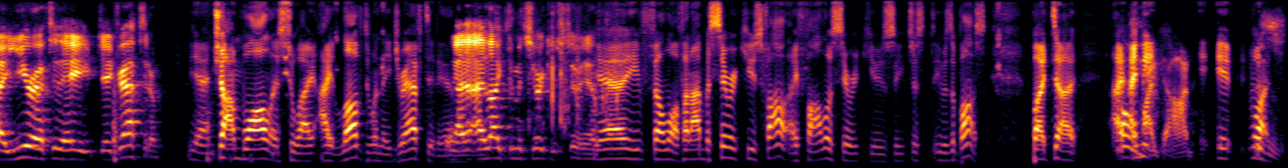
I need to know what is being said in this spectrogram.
a year after they, they drafted him. Yeah, and John Wallace, who I, I loved when they drafted him. Yeah, I, I liked him at Syracuse too. Yeah. Yeah, he fell off, and I'm a Syracuse follow. I follow Syracuse. He just he was a bust. But uh, I, oh I mean, my god, it, it this what? is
